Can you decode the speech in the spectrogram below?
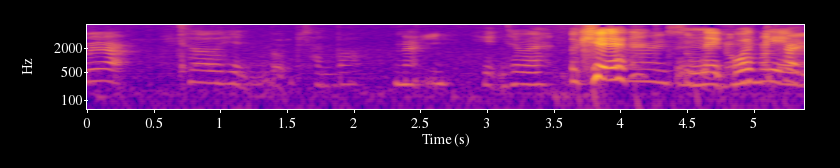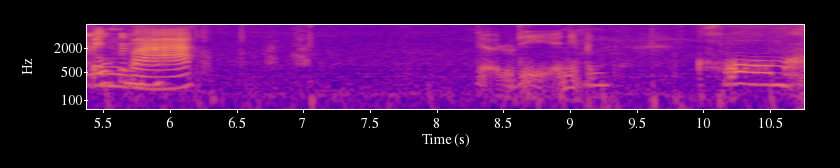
ด้วยอะเธอเห็นแบบฉันปะไหน เห็นใช่ไหมโอเคใช่สวยในเนอะว่ามาเกมถ่ายรูปเป็นกันนะบาร์เดี๋ยวดูดิ อันนี้เป็นโคมเหรอ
